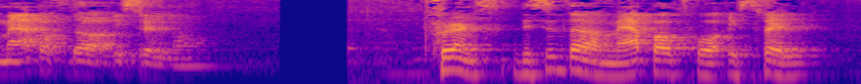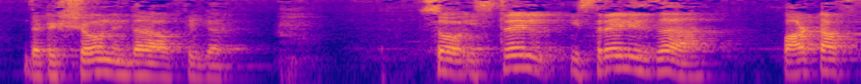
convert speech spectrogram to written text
map of the Israel now. Friends, this is the map of Israel that is shown in the figure. So Israel, Israel is a part of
